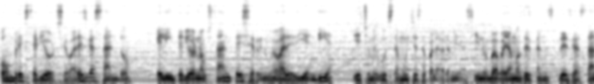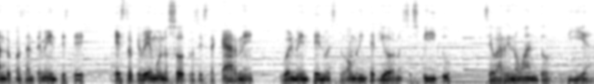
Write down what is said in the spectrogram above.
hombre exterior se va desgastando, el interior no obstante se renueva de día en día. Y de hecho me gusta mucho esta palabra. Mira, si nos vayamos desgastando constantemente este, esto que vemos nosotros, esta carne, igualmente nuestro hombre interior, nuestro espíritu, se va renovando día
